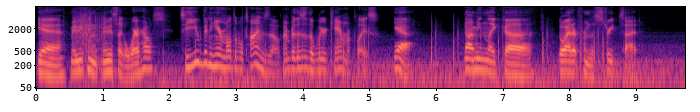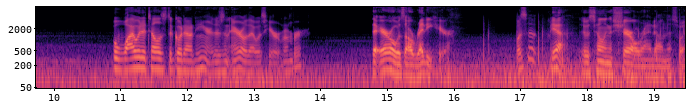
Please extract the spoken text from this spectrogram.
Yeah, maybe you can. Maybe it's like a warehouse. See, you've been here multiple times though. Remember, this is the weird camera place. Yeah. No, I mean like uh, go at it from the street side. But why would it tell us to go down here? There's an arrow that was here. Remember? The arrow was already here. Was it? Yeah, it was telling us Cheryl ran down this way.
